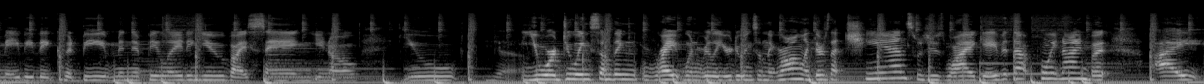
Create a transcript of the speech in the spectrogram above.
maybe they could be manipulating you by saying, you know, you Yeah. you are doing something right when really you're doing something wrong. Like there's that chance, which is why I gave it that 0.9, but I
